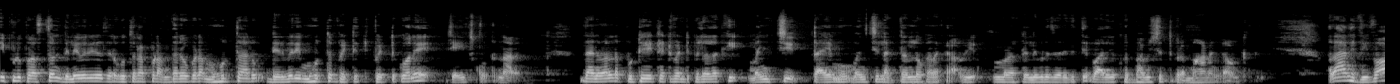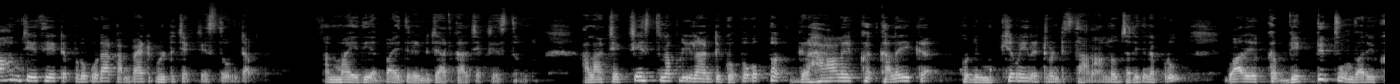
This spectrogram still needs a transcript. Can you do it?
ఇప్పుడు ప్రస్తుతం డెలివరీలు జరుగుతున్నప్పుడు అందరూ కూడా ముహూర్తాలు డెలివరీ ముహూర్తం పెట్టి పెట్టుకొనే చేయించుకుంటున్నారు. దానివల్ల పుట్టేటటువంటి పిల్లలకి మంచి టైము మంచి లగ్నంలో కనుక అవి మనకు డెలివరీ జరిగితే వారి యొక్క భవిష్యత్తు బ్రహ్మాండంగా ఉంటుంది. అలానే వివాహం చేసేటప్పుడు కూడా కంపాటబిలిటీ చెక్ చేస్తూ ఉంటాం. అమ్మాయిది అబ్బాయిది రెండు జాతకాలు చెక్ చేస్తున్నాం అలా చెక్ చేస్తున్నప్పుడు ఇలాంటి గొప్ప గొప్ప గ్రహాల యొక్క కలయిక కొన్ని ముఖ్యమైనటువంటి స్థానాల్లో జరిగినప్పుడు వారి యొక్క వ్యక్తిత్వం వారి యొక్క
